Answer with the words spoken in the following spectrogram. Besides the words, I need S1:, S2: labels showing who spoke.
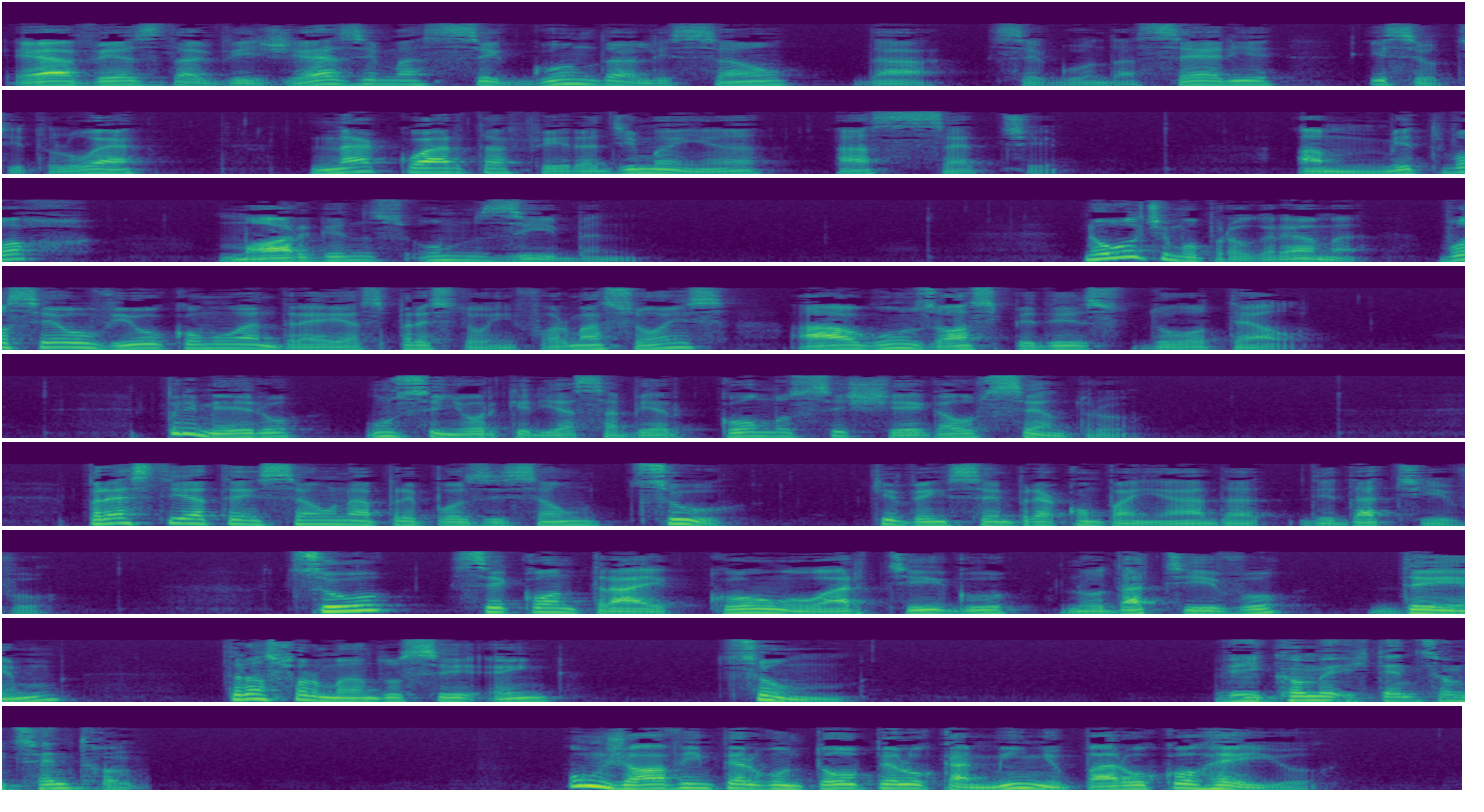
S1: é a vez da vigésima segunda lição da segunda série e seu título é Na quarta-feira de manhã às sete. Am Mittwoch, morgens um sieben. No último programa, você ouviu como Andreas prestou informações a alguns hóspedes do hotel. Primeiro, um senhor queria saber como se chega ao centro. Preste atenção na preposição zu, que vem sempre acompanhada de dativo. Zu se contrai com o artigo no dativo dem, transformando-se em zum.
S2: Wie komme ich denn zum Zentrum?
S1: Um jovem perguntou pelo caminho para o correio.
